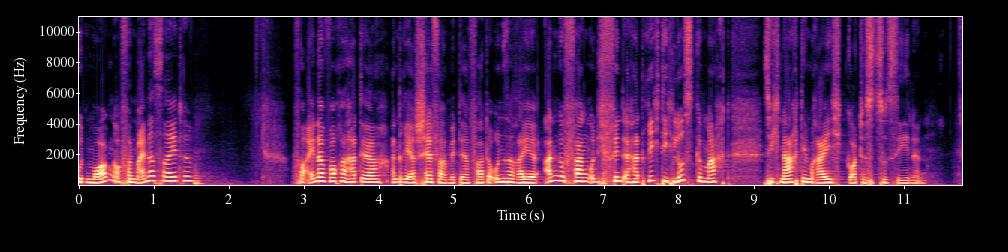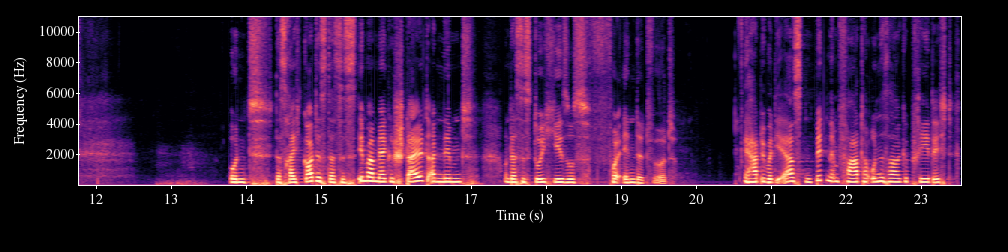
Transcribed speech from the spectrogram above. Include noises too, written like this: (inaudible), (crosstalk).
Guten Morgen auch von meiner Seite. Vor einer Woche hat der Andreas Schäffer mit der Vaterunser-Reihe angefangen und ich finde, er hat richtig Lust gemacht, sich nach dem Reich Gottes zu sehnen. Und das Reich Gottes, dass es immer mehr Gestalt annimmt und dass es durch Jesus vollendet wird. Er hat über die ersten Bitten im Vaterunser gepredigt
